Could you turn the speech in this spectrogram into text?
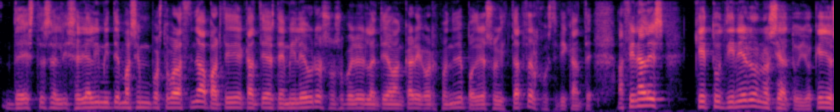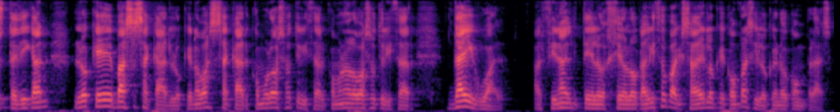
de este sería el límite máximo impuesto por Hacienda a partir de cantidades de 1.000 euros o superior la entidad bancaria correspondiente podría solicitarte el justificante. Al final es que tu dinero no sea tuyo, que ellos te digan lo que vas a sacar, lo que no vas a sacar, cómo lo vas a utilizar, cómo no lo vas a utilizar. Da igual. Al final te lo geolocalizo para saber lo que compras y lo que no compras.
